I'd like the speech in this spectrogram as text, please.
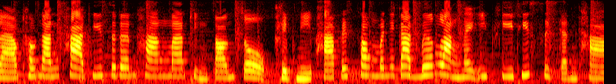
แล้วเท่านั้นค่ะที่จะเดินทางมาถึงตอนจบ คลิปนี้พาไปส่องบรรยากาศเบื้องหลังใน EP ที่10กันค่ะ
